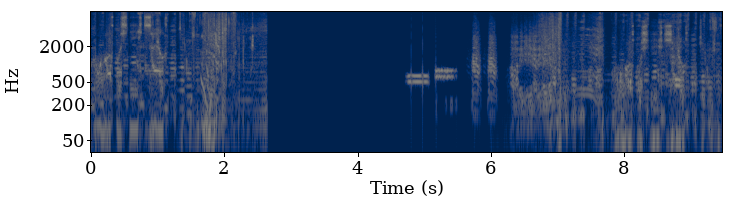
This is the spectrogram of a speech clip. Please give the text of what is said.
More of us need self. Thank you.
